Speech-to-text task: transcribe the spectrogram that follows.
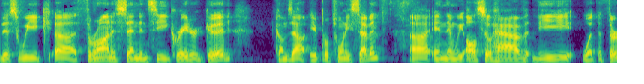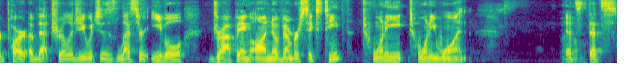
this week. Uh, Thrawn Ascendancy Greater Good comes out April 27th. Uh, and then we also have the what the third part of that trilogy, which is Lesser Evil, dropping on November sixteenth, twenty twenty one. That's that's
